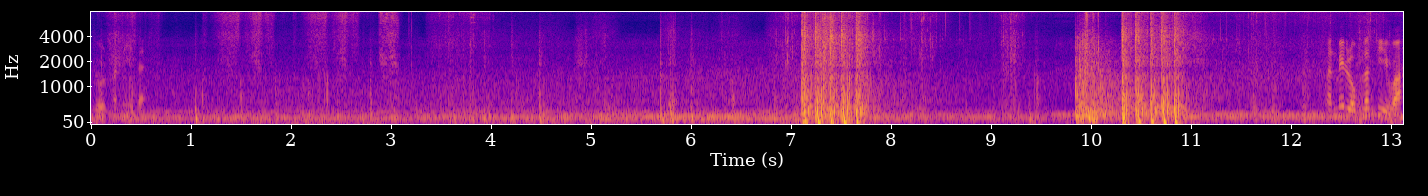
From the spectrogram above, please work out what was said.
โดดมานี่แหละ มันไม่ล้มสักทีวะ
